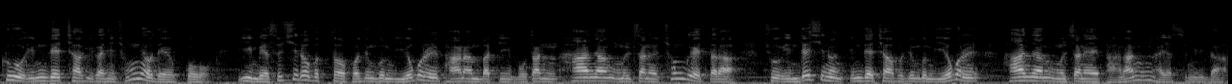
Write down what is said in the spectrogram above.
그 임대차 기간이 종료되었고 이 매수시로부터 보증금 2억 원을 반환받지 못한 한양물산의 청구에 따라 주 임대시는 임대차 보증금 2억 원을 한양물산에 반환하였습니다.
